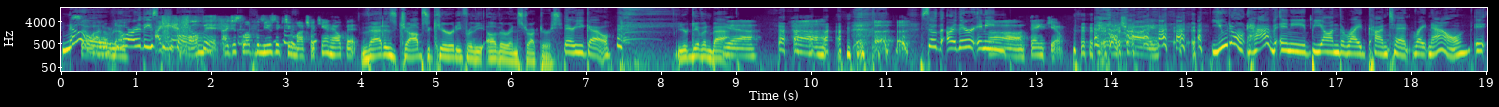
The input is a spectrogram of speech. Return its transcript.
No. So I don't know. Who are these I people? can't help it. I just love the music too much. I can't help it. That is job security for the other instructors. There you go. You're giving back. Yeah. So, th- are there any? Ah, thank you. I try. you don't have any beyond the ride content right now. It,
